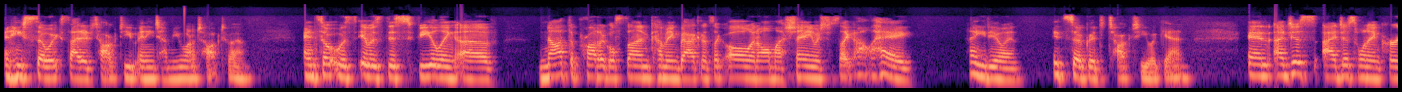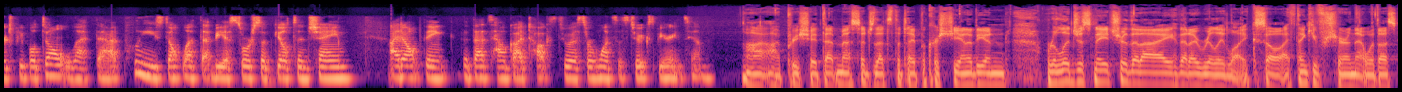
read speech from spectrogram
And He's so excited to talk to you anytime you want to talk to Him. And so it was it was this feeling of not the prodigal son coming back and it's like, oh, and all my shame. It's just like, oh, hey, how you doing? It's so good to talk to you again. And I just I just want to encourage people don't let that please don't let that be a source of guilt and shame. I don't think that that's how God talks to us or wants us to experience him. I appreciate that message. That's the type of Christianity and religious nature that I that I really like. So I thank you for sharing that with us.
